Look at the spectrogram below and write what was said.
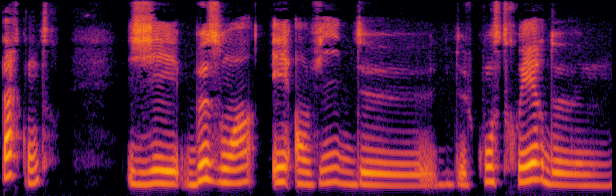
Par contre, j'ai besoin et envie de, de le construire de,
